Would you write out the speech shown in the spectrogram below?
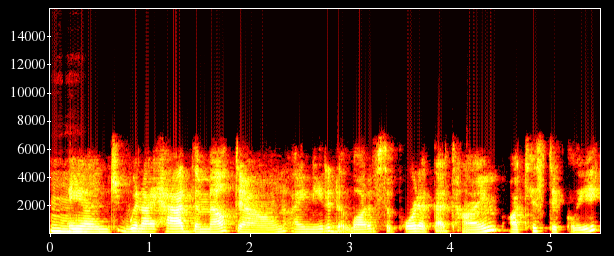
Mm-hmm. And when I had the meltdown, I needed a lot of support at that time, autistically.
